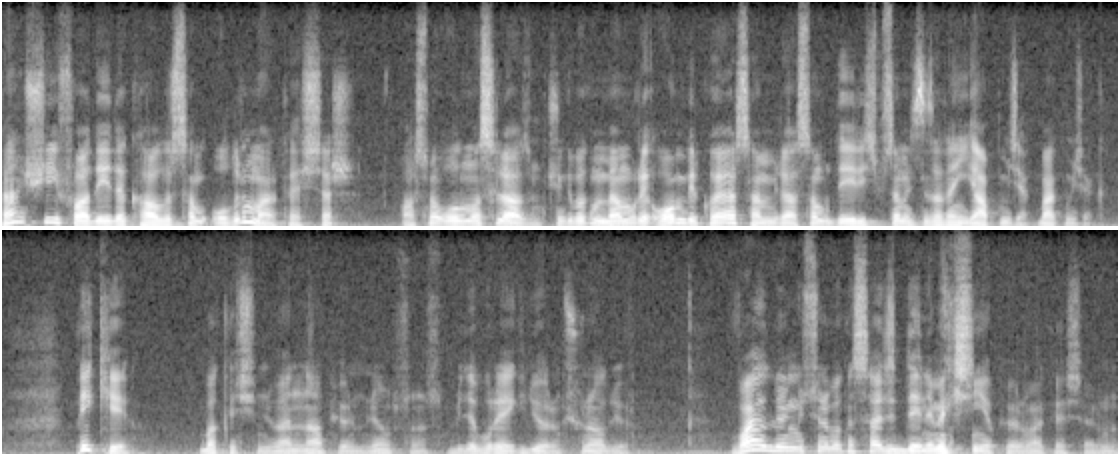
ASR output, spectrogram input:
ben şu ifadeyi de kaldırsam olur mu arkadaşlar? Aslında olması lazım. Çünkü bakın ben buraya 11 koyarsam bile bu değeri hiçbir zaman için zaten yapmayacak. Bakmayacak. Peki bakın şimdi ben ne yapıyorum biliyor musunuz? Bir de buraya gidiyorum şunu alıyorum. While döngüsünü bakın sadece denemek için yapıyorum arkadaşlar bunu.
